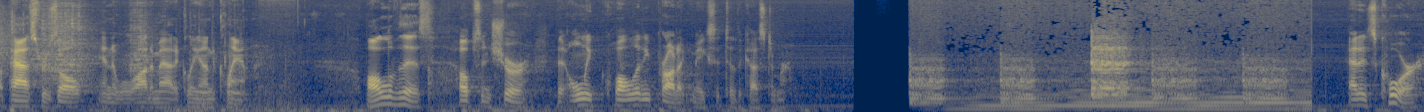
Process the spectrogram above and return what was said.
a pass result and it will automatically unclamp. All of this helps ensure that only quality product makes it to the customer. At its core,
